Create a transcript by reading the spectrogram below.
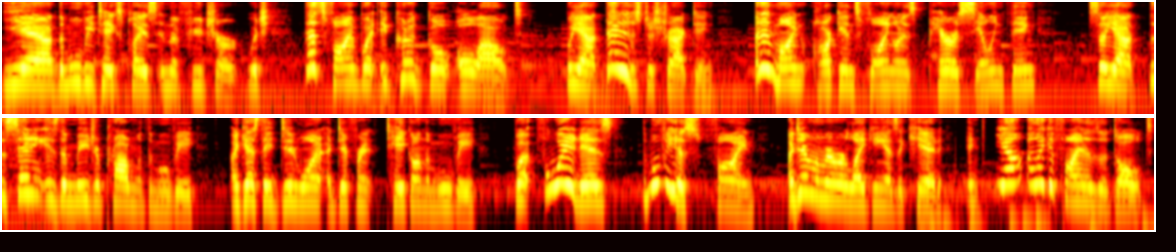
Yeah, the movie takes place in the future, which that's fine, but it could go all out. But yeah, that is distracting. Didn't mind Hawkins flying on his parasailing thing. So yeah, the setting is the major problem with the movie. I guess they did want a different take on the movie. But for what it is, the movie is fine. I didn't remember liking it as a kid, and yeah, I like it fine as an adult.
